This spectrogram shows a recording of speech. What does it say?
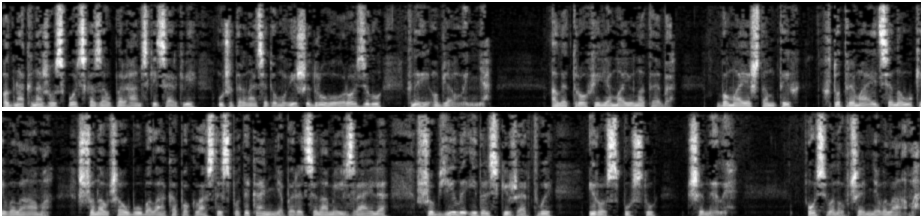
Однак наш Господь сказав пергамській церкві у 14-му вірші другого розділу книги об'явлення. Але трохи я маю на тебе, бо маєш там тих, хто тримається науки Валаама, що навчав був Балака покласти спотикання перед синами Ізраїля, щоб їли ідольські жертви і розпусту чинили. Ось воно вчення Валаама.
